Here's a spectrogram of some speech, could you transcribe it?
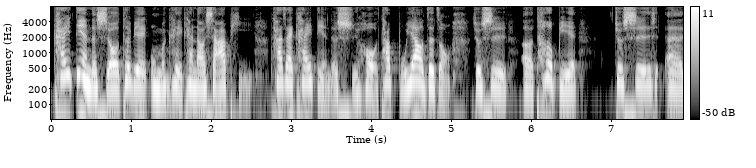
开店的时候，特别我们可以看到虾皮，它在开店的时候，它不要这种就是呃特别就是呃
